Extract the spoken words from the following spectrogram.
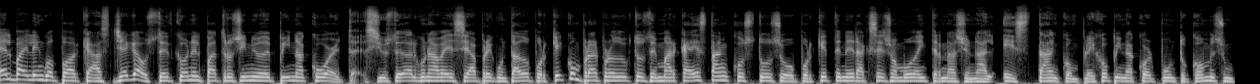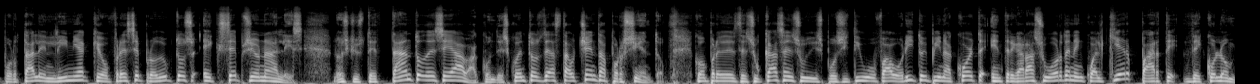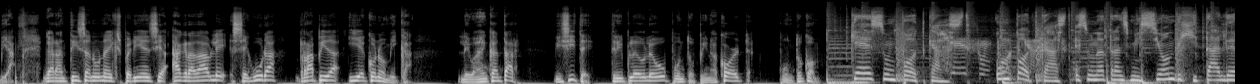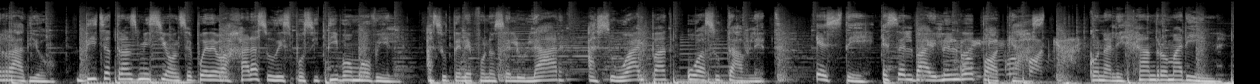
El Bilingual Podcast llega a usted con el patrocinio de Pinacourt. Si usted alguna vez se ha preguntado por qué comprar productos de marca es tan costoso o por qué tener acceso a moda internacional es tan complejo, pinacourt.com es un portal en línea que ofrece productos excepcionales, los que usted tanto deseaba, con descuentos de hasta 80%. Compre desde su casa en su dispositivo favorito y Pinacourt entregará su orden en cualquier parte de Colombia. Garantizan una experiencia agradable, segura, rápida y económica le va a encantar. Visite www.pinacord.com. ¿Qué es un podcast? un, podcast? es una transmisión digital de radio. Dicha transmisión se puede bajar a su dispositivo móvil, a su teléfono celular, a su iPad o a su tablet. Este es el Bilingual Podcast con Alejandro Marín.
